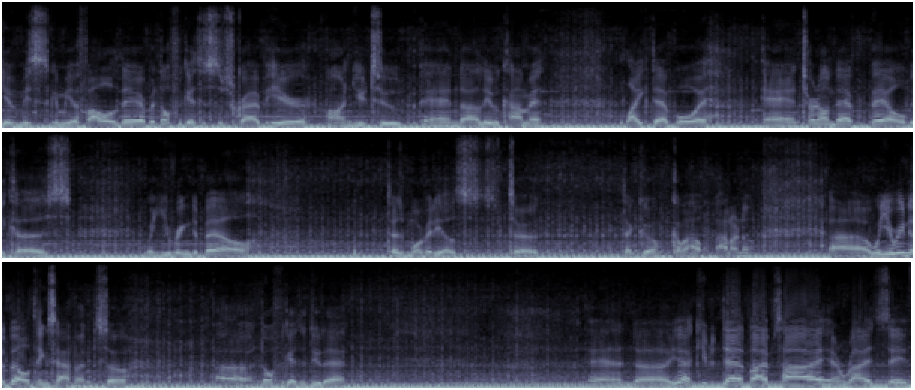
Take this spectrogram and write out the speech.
give me give me a follow there. But don't forget to subscribe here on YouTube and uh, leave a comment, like that boy, and turn on that bell because when you ring the bell, there's more videos to that go come out. I don't know. Uh, when you ring the bell, things happen. So uh, don't forget to do that. And uh, yeah, keep the dad vibes high and ride safe.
